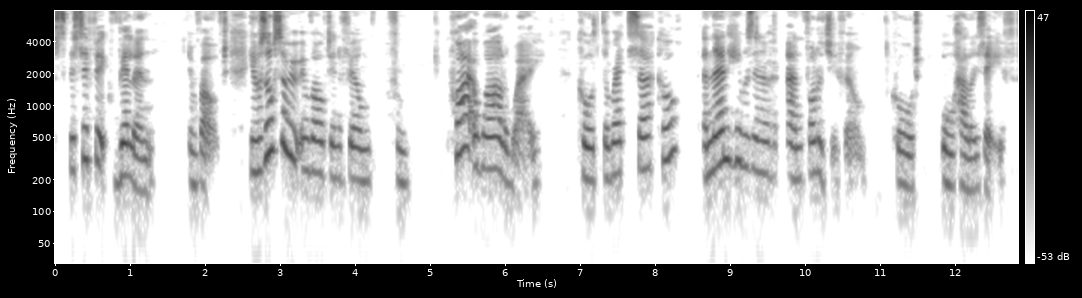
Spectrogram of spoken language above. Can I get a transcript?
specific villain involved. He was also involved in a film from quite a while away called The Red Circle, and then he was in an anthology film called All Hallows Eve.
